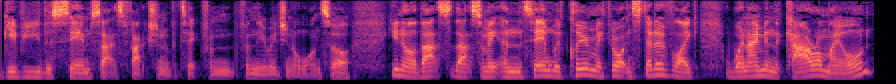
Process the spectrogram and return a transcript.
give you the same satisfaction of a tic from from the original one. So, you know, that's that's something and the same with clearing my throat instead of like when I'm in the car on my own,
